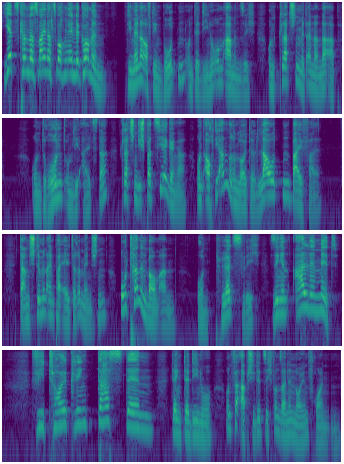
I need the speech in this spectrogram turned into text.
Jetzt kann das Weihnachtswochenende kommen. Die Männer auf den Booten und der Dino umarmen sich und klatschen miteinander ab. Und rund um die Alster klatschen die Spaziergänger und auch die anderen Leute lauten Beifall. Dann stimmen ein paar ältere Menschen O Tannenbaum an. Und plötzlich singen alle mit. Wie toll klingt das denn? denkt der Dino und verabschiedet sich von seinen neuen Freunden.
